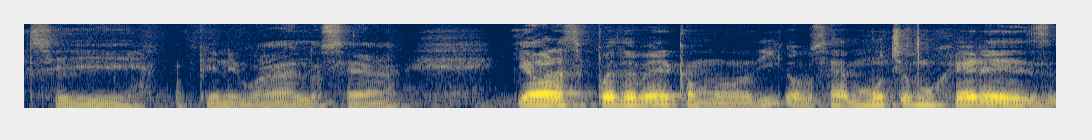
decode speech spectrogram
Sí, opino igual, o sea, y ahora se puede ver, como digo, o sea, muchas mujeres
